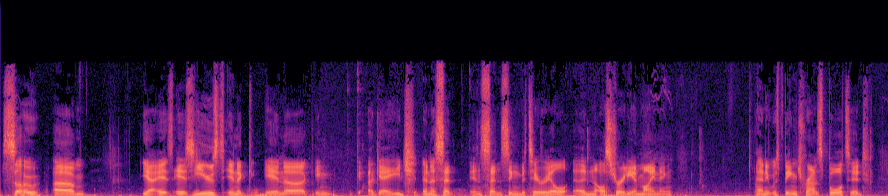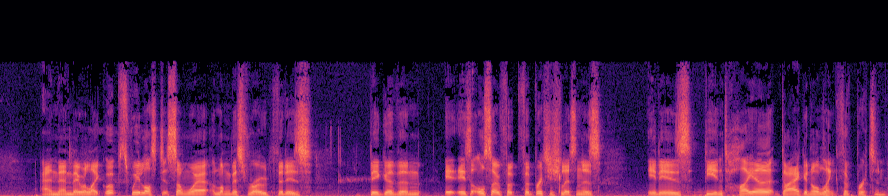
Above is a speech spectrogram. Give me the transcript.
So, um, yeah, it's it's used in a in a in a gauge in a sen- in sensing material in Australian mining, and it was being transported, and then they were like, "Oops, we lost it somewhere along this road that is bigger than." It is also for for British listeners. It is the entire diagonal length of Britain.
